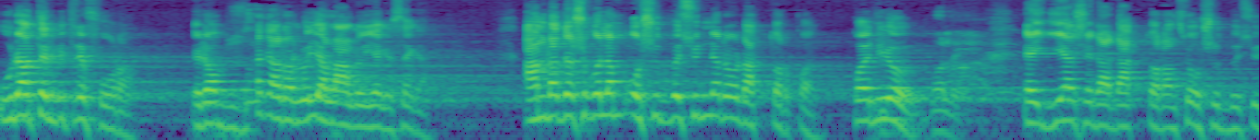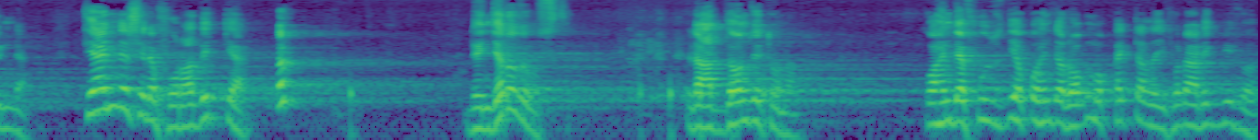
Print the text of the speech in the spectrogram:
উড়াতের ভিতরে ফোড়া এরকম জায়গাটা লইয়া লাল হইয়া গেছে গা আমরা দেশে গেলাম ওষুধ বেশুন্যারও ডাক্তার কয় কয় নিও বলে এই গিয়া সেটা ডাক্তার আনছে ওষুধ বেশুন্যা তেন না সেটা ফোড়া দেখিয়া ডেঞ্জারাস অবস্থা রাত দন যেত না কহেন দিয়া ফুজ দিয়া কহেন দিয়া রক মক কাটটা লাই ফোড়া আরেক বিপদ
